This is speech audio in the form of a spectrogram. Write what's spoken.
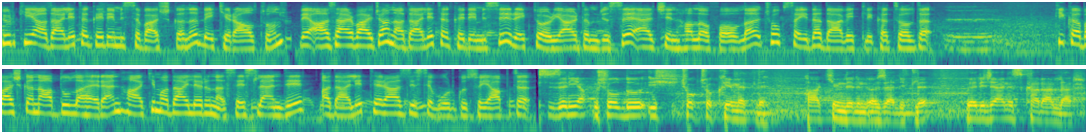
Türkiye Adalet Akademisi Başkanı Bekir Altun ve Azerbaycan Adalet Akademisi Rektör Yardımcısı Elçin Halafov'la çok sayıda davetli katıldı. TİKA Başkanı Abdullah Eren hakim adaylarına seslendi, adalet terazisi vurgusu yaptı. Sizlerin yapmış olduğu iş çok çok kıymetli. Hakimlerin özellikle vereceğiniz kararlar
